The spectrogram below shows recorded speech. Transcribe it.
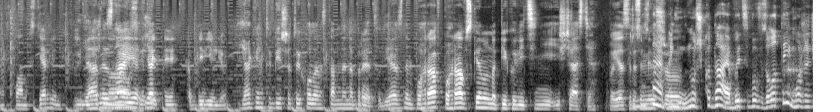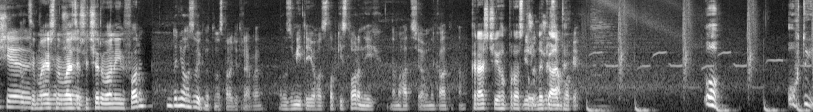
на фланг Стерлінг і Я можна не знаю, як- освіжити Капдевілью. Як він тобі ще той Холланд там не набрид? От Я з ним пограв, пограв, скинув на піковій ціні і щастя. Бо я зрозумів, не знаю, що. блін, ну шкода, аби це був золотий, може ще. Ти маєш я на вже- увазі, що червоний інформ? Ну, До нього звикнути насправді треба. Розуміти його слабкі сторони, їх намагатися уникати там. Краще його просто Біжу, сам уникати. поки. О! Ух ти!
